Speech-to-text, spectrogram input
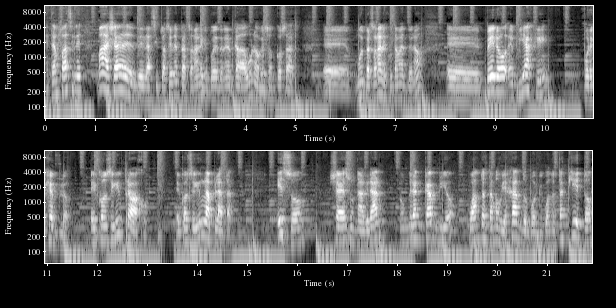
están fáciles más allá de, las situaciones personales que puede tener cada uno, que son cosas eh, muy personales justamente, ¿no? Eh, pero en viaje, por ejemplo, el conseguir trabajo, el conseguir la plata, eso ya es una gran, un gran cambio cuando estamos viajando, porque cuando estás quieto,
